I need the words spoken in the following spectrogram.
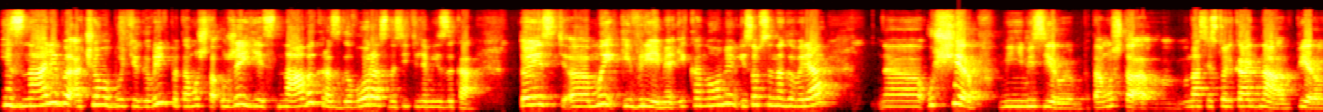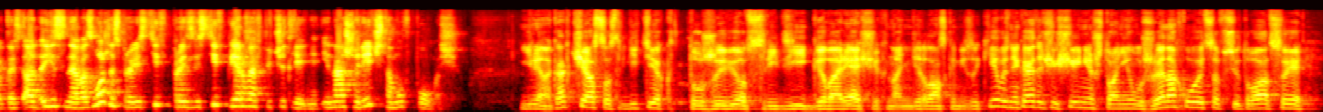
и знали бы, о чем вы будете говорить, потому что уже есть навык разговора с носителем языка. То есть э, мы и время экономим, и, собственно говоря, э, ущерб минимизируем, потому что э, у нас есть только одна, первая, то есть единственная возможность провести, произвести первое впечатление, и наша речь тому в помощь. Елена, как часто среди тех, кто живет среди говорящих на нидерландском языке, возникает ощущение, что они уже находятся в ситуации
